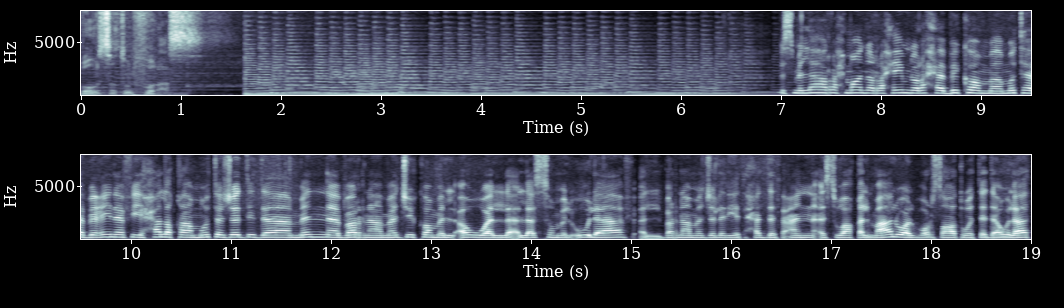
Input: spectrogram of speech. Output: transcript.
بورصة الفرص. بسم الله الرحمن الرحيم. نرحب بكم متابعينا في حلقة متجددة من برنامجكم الأول الأسهم الأولى البرنامج الذي يتحدث عن أسواق المال والبورصات والتداولات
